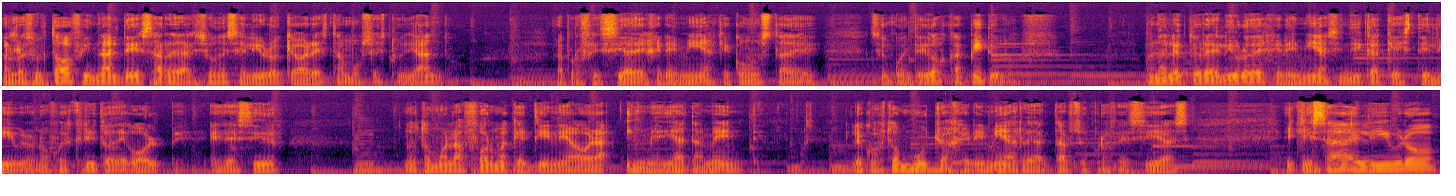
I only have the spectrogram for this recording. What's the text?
El resultado final de esa redacción es el libro que ahora estamos estudiando, la profecía de Jeremías que consta de 52 capítulos. Una lectura del libro de Jeremías indica que este libro no fue escrito de golpe, es decir, no tomó la forma que tiene ahora inmediatamente. Le costó mucho a Jeremías redactar sus profecías y quizá el libro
